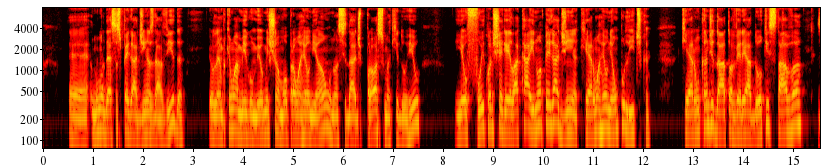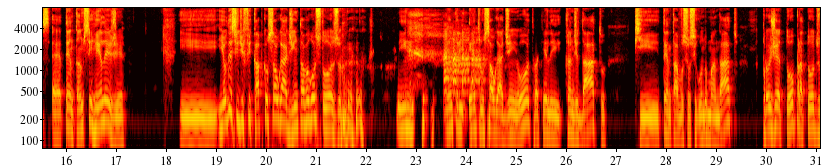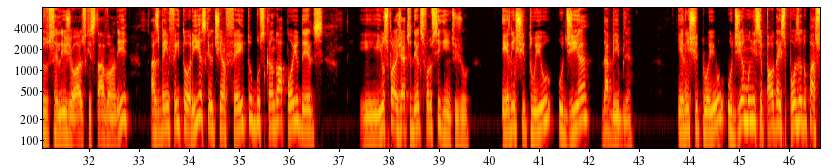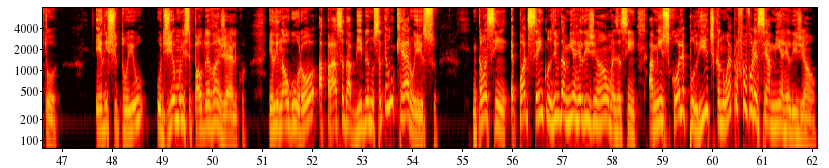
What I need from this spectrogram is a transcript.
É, numa dessas pegadinhas da vida, eu lembro que um amigo meu me chamou para uma reunião numa cidade próxima aqui do Rio, e eu fui, quando cheguei lá, caí numa pegadinha, que era uma reunião política, que era um candidato a vereador que estava é, tentando se reeleger. E, e eu decidi ficar porque o salgadinho estava gostoso. entre, entre um salgadinho e outro, aquele candidato que tentava o seu segundo mandato projetou para todos os religiosos que estavam ali as benfeitorias que ele tinha feito buscando o apoio deles. E, e os projetos deles foram o seguinte, Ju. Ele instituiu o dia da Bíblia. Ele instituiu o dia municipal da esposa do pastor ele instituiu o Dia Municipal do Evangélico. Ele inaugurou a Praça da Bíblia no centro. Eu não quero isso. Então, assim, é, pode ser inclusive da minha religião, mas assim, a minha escolha política não é para favorecer a minha religião,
